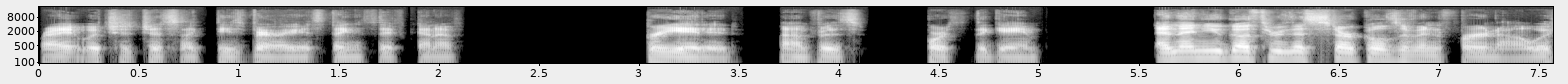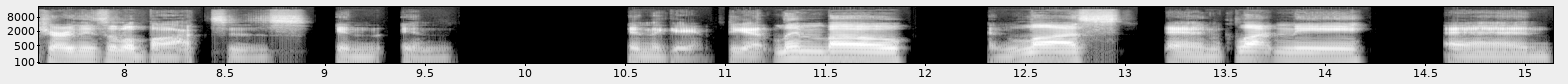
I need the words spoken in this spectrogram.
right? Which is just like these various things they've kind of created um, for this course of the game. And then you go through the circles of Inferno, which are these little boxes in in in the game. You get limbo and lust and gluttony and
